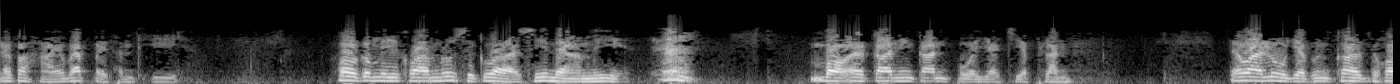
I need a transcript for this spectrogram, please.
แล้วก็หายแวบไปทันที พ่อก็มีความรู้สึกว่าสีแดงนี้บอกอาการการป่วยอย่าเฉียบพลัน แต่ว่าลูกอย่าเพิ่งก็ขอ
